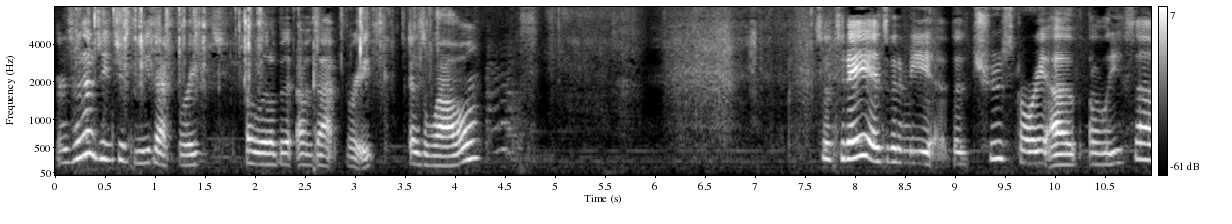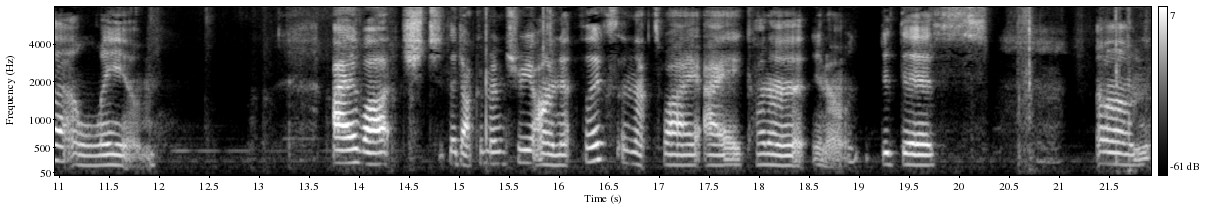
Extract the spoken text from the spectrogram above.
And sometimes you just need that break, a little bit of that break as well. So today is going to be the true story of Elisa Lam. I watched the documentary on Netflix, and that's why I kind of, you know, did this, um,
